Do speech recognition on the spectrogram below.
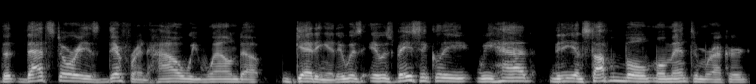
that that story is different. How we wound up getting it. It was it was basically we had the Unstoppable Momentum record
